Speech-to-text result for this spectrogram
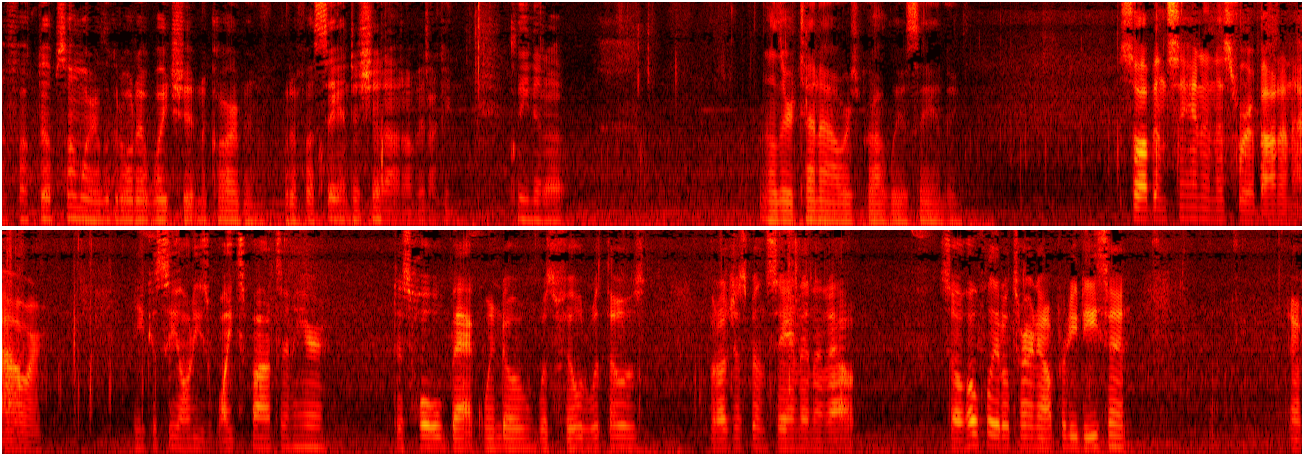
I fucked up somewhere. Look at all that white shit in the carbon. But if I sand the shit out of it, I can clean it up. Another 10 hours probably of sanding. So I've been sanding this for about an hour. You can see all these white spots in here. This whole back window was filled with those. But I've just been sanding it out. So hopefully it'll turn out pretty decent. If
